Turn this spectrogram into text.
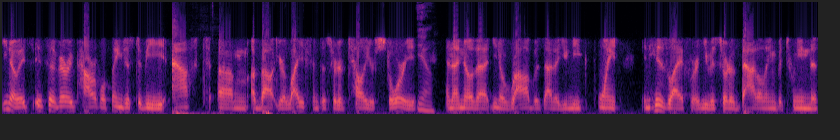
you know it's it's a very powerful thing just to be asked um, about your life and to sort of tell your story. Yeah. And I know that you know Rob was at a unique point in his life where he was sort of battling between this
